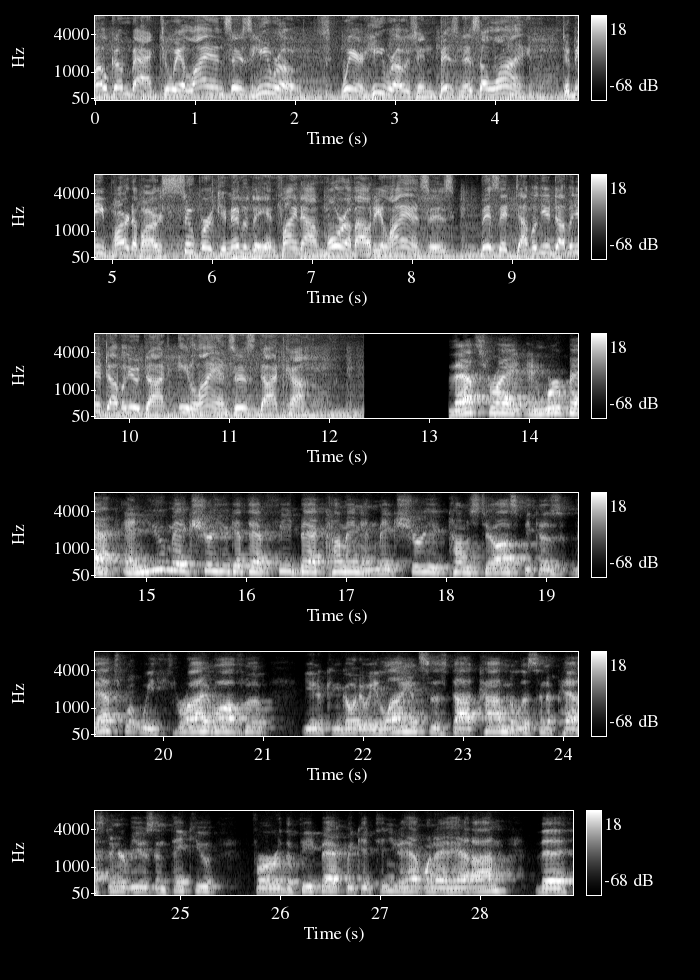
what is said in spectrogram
Welcome back to Eliances Heroes, where heroes in business align. To be part of our super community and find out more about Eliances, visit www.eliances.com. That's right. And we're back. And you make sure you get that feedback coming and make sure it comes to us because that's what we thrive off of. You can go to eliances.com to listen to past interviews. And thank you for the feedback we continue to have when I had on the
